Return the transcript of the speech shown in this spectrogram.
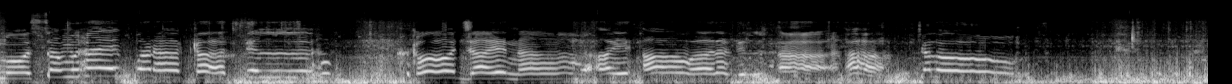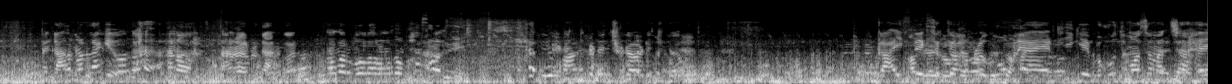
मौसम है बड़ा कातिल खो जाए ना आए आवारा दिल आहा आहा चलो গান গান লাগে হ্যালো হ্যালো একটু গান কর আমার বলার মতো ভাষা নেই छुटा छुटा गाइस देख सकते हो हम लोग घूमने आए हैं ठीक है बहुत मौसम अच्छा है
